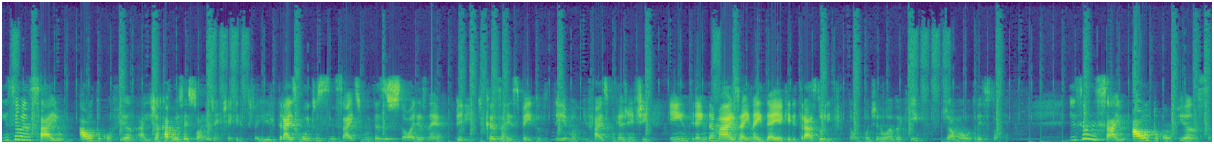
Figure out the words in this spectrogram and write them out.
Em seu ensaio Autoconfiança, aí já acabou essa história, gente. É que ele, ele, traz muitos insights, muitas histórias, né, verídicas a respeito do tema, que faz com que a gente entre ainda mais aí na ideia que ele traz do livro. Então, continuando aqui, já uma outra história. Em seu ensaio Autoconfiança,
